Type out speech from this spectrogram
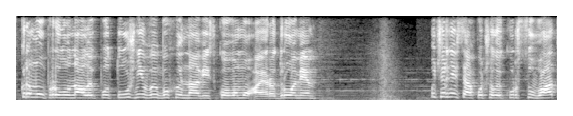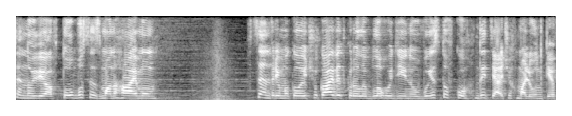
В Криму пролунали потужні вибухи на військовому аеродромі. У Чернівцях почали курсувати нові автобуси з Мангайму. В центрі Миколайчука відкрили благодійну виставку дитячих малюнків.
